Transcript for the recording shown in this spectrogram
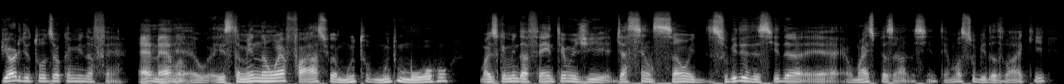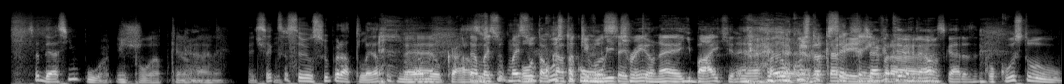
pior de todos é o Caminho da Fé. É mesmo? É, esse também não é fácil, é muito, muito morro, mas o caminho da fé, em termos de, de ascensão e de subida e descida, é, é o mais pesado. Assim. Tem umas subidas lá que você desce e empurra. bicho. Empurra, porque não É. dá, né? É Sei que você seja um super atleta, que não é, É. o meu caso. Não, mas, mas Ou o tá, o cara custo tá que com você. e-trail, né? E-bike, né? Mas o custo que você Exatamente. tem Deve pra... ter, né? Os caras. O custo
